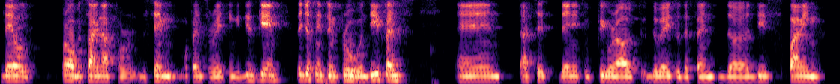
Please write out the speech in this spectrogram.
They'll probably sign up for the same offensive rating in this game. They just need to improve on defense, and that's it. They need to figure out the way to defend the this spamming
